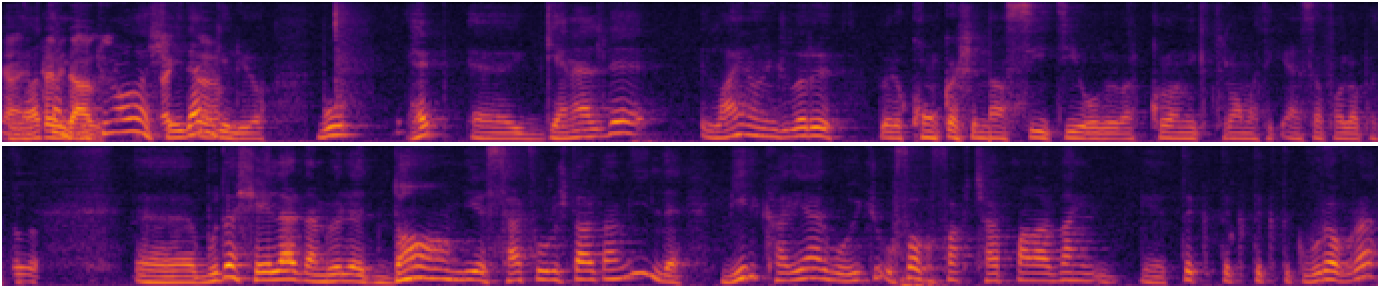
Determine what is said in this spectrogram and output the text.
yani Zaten tabii daha bütün olacak şeyden da- geliyor. Bu hep e, genelde line oyuncuları böyle concussion'dan CT oluyorlar. Kronik travmatik ensefalopati. Evet. E, bu da şeylerden böyle dam diye sert vuruşlardan değil de bir kariyer boyunca ufak ufak çarpmalardan e, tık tık tık tık vura vura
